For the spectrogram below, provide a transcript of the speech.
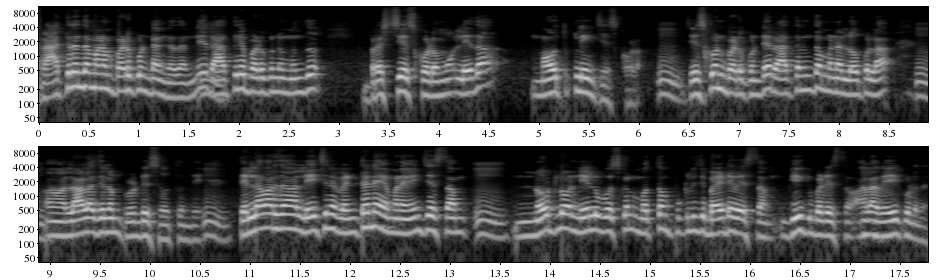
రాత్రి అంతా మనం పడుకుంటాం కదండి. రాత్రి పడుకునే ముందు బ్రష్ చేసుకోవడము లేదా మౌత్ క్లీన్ చేసుకోవడం. చేసుకొని పడుకుంటే రాత్రంతా మన లోపల లాలాజలం ప్రొడ్యూస్ అవుతుంది. తెల్లవారుజామున లేచిన వెంటనే మనం ఏం చేస్తాం. నోట్లో నీళ్ళు పోసుకొని మొత్తం పుక్కిలించి బయట వేస్తాం గీకి పడేస్తాం అలా వేయకూడదు.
